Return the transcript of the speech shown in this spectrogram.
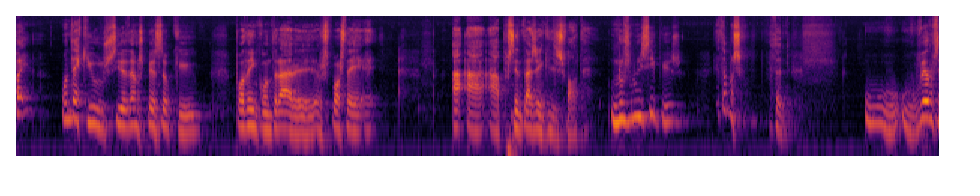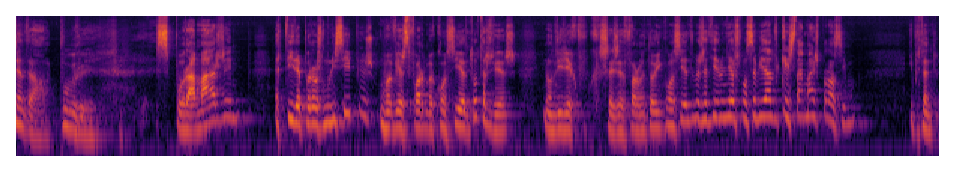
Bem, onde é que os cidadãos pensam que podem encontrar eh, a resposta é, à, à, à percentagem que lhes falta? Nos municípios. Então, mas, portanto, o, o Governo Central, por se pôr à margem, atira para os municípios, uma vez de forma consciente, outras vezes, não diria que seja de forma tão inconsciente, mas atira-lhe a responsabilidade de quem está mais próximo. E, portanto,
